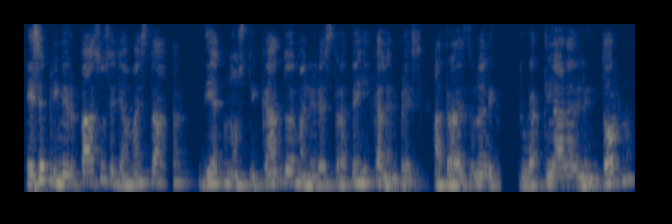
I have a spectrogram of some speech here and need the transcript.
Ese primer paso se llama estar diagnosticando de manera estratégica la empresa a través de una lectura clara del entorno,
